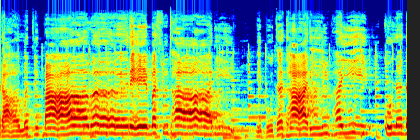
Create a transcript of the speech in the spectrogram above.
राम कृपावरे बसुधारी विबुधधारी भई कुनद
